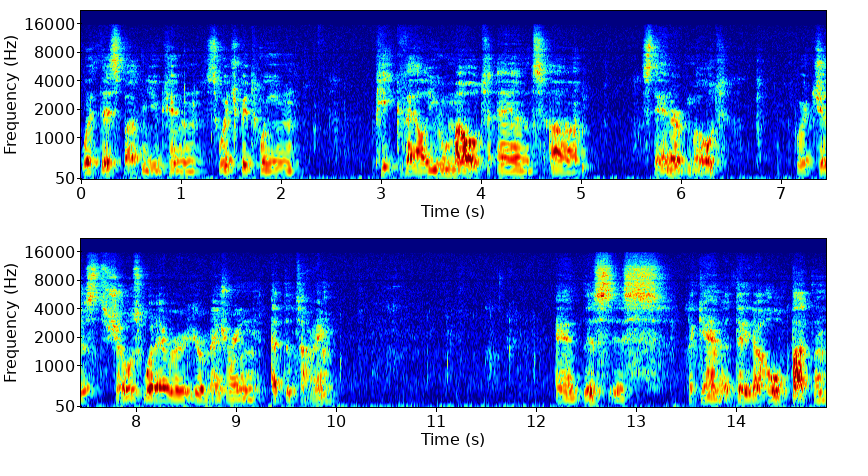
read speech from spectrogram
with this button you can switch between peak value mode and uh, standard mode which just shows whatever you're measuring at the time. And this is again a data hold button.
